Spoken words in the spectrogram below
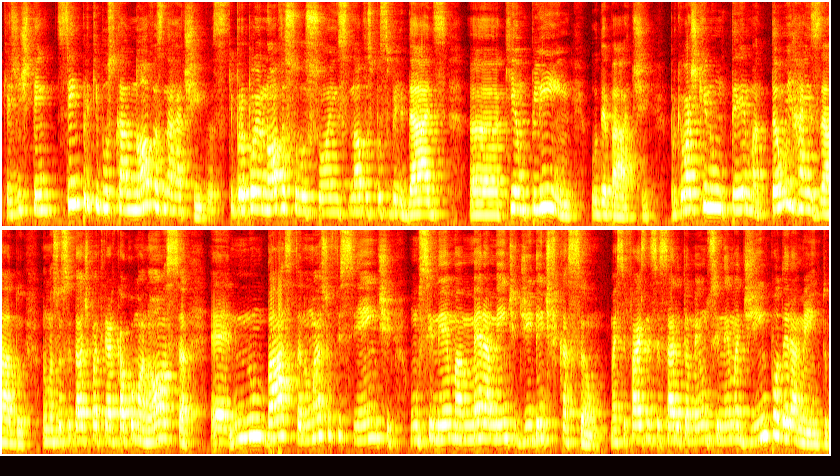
que a gente tem sempre que buscar novas narrativas, que proponham novas soluções, novas possibilidades, uh, que ampliem o debate. Porque eu acho que num tema tão enraizado, numa sociedade patriarcal como a nossa, é, não basta, não é suficiente um cinema meramente de identificação, mas se faz necessário também um cinema de empoderamento,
